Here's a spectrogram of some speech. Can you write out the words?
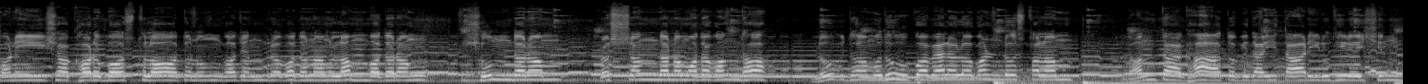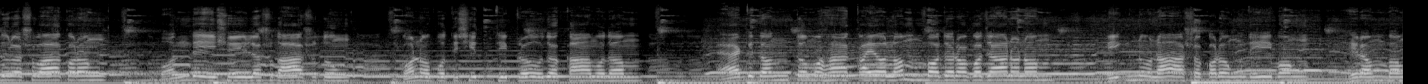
গণেশ খর্বস্থল তনুং গজেন্দ্র বদনং লম্বদরং সুন্দরম প্রসন্দন মদগন্ধ লুব্ধ মধুপ বেলল গণ্ডস্থলম দন্তা ঘাত বিদারি তারি রুধির সিন্ধুর শোভাকরং বন্দে শৈল সুদাসুতুং গণপতি সিদ্ধি প্রোদ কামদম এক দন্ত মহাকায় লম্বদর গজাননম বিঘ্ন নাশ করং দেবং হিরম্বং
